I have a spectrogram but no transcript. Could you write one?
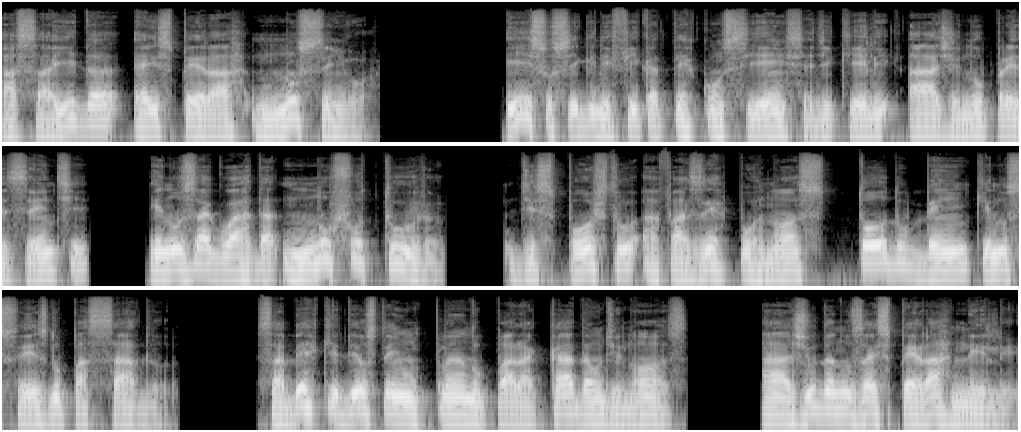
a saída é esperar no Senhor. Isso significa ter consciência de que Ele age no presente e nos aguarda no futuro, disposto a fazer por nós todo o bem que nos fez no passado. Saber que Deus tem um plano para cada um de nós ajuda-nos a esperar nele.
